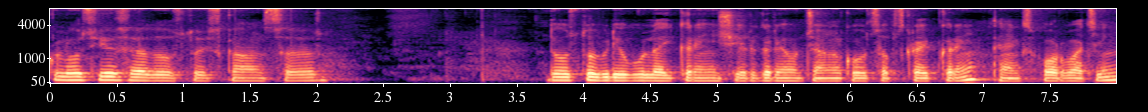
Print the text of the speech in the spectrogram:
क्लोसियस है दोस्तों इसका आंसर दोस्तों, वीडियो को लाइक करें, शेयर करें और चैनल को सब्सक्राइब करें। थैंक्स फॉर वाचिंग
